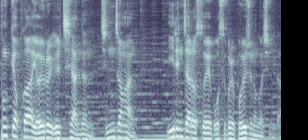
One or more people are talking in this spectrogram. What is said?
품격과 여유를 잃지 않는 진정한 1인자로서의 모습을 보여주는 것입니다.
